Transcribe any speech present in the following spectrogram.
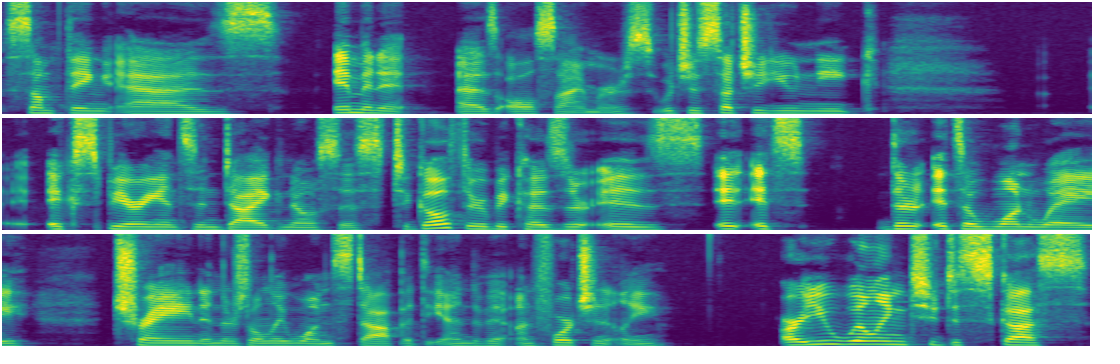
something as imminent as Alzheimer's, which is such a unique experience and diagnosis to go through because there is it, it's there it's a one way train and there's only one stop at the end of it unfortunately. Are you willing to discuss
